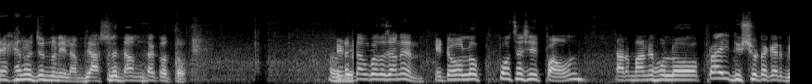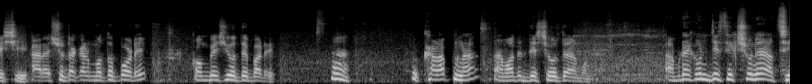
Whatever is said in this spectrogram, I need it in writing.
দেখানোর জন্য নিলাম যে আসলে দামটা কত। এটার দাম কত জানেন? এটা হলো পঁচাশি পাউন্ড। তার মানে হলো প্রায় দুশো টাকার বেশি। আড়াইশো টাকার মতো পড়ে কম বেশি হতে পারে। হ্যাঁ? তো খারাপ না, আমাদের দেশেও তো এমন। আমরা এখন যে সেকশনে আছি,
